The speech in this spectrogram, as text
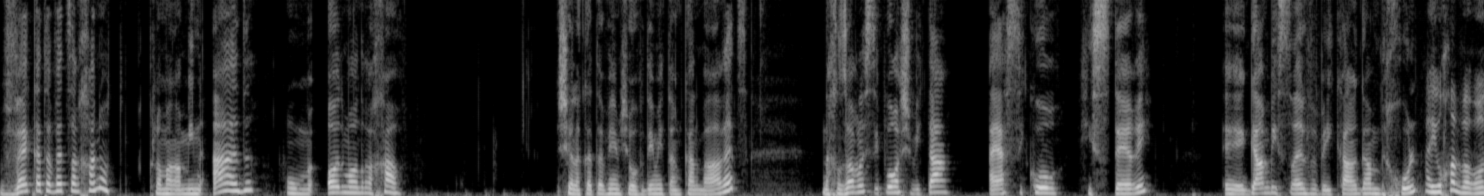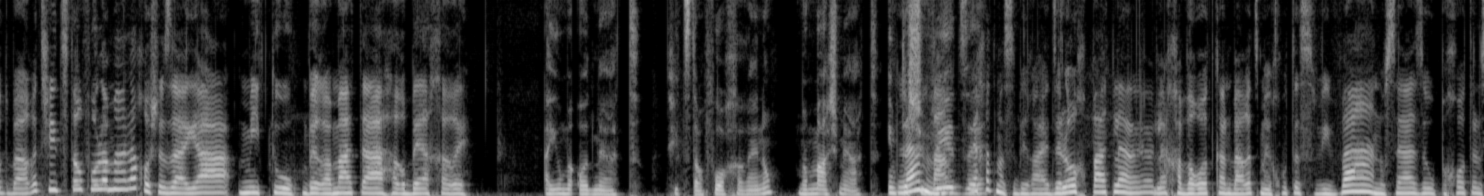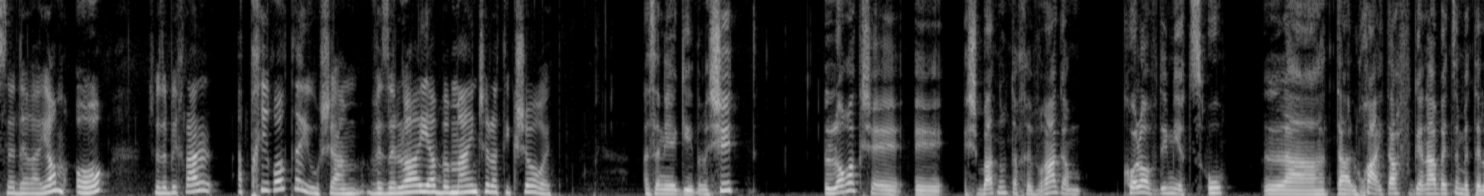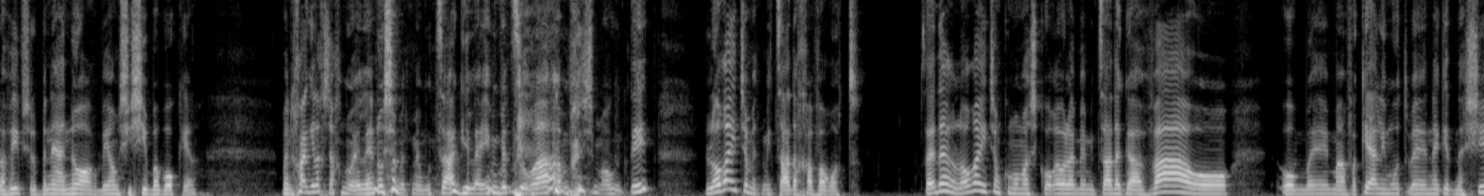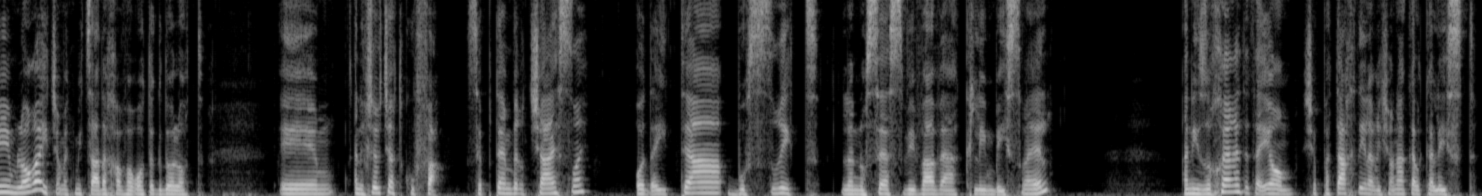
וכתבי צרכנות. כלומר, המנעד הוא מאוד מאוד רחב של הכתבים שעובדים איתם כאן בארץ. נחזור לסיפור השביתה, היה סיקור היסטרי, אה, גם בישראל ובעיקר גם בחו"ל. היו חברות בארץ שהצטרפו למהלך, או שזה היה me too ברמת ההרבה אחרי? היו מאוד מעט שהצטרפו אחרינו, ממש מעט. אם למה? תשווי את זה... איך את מסבירה את זה? לא אכפת לחברות כאן בארץ מאיכות הסביבה, הנושא הזה הוא פחות על סדר היום, או שזה בכלל, הבחירות היו שם, וזה לא היה ב mind של התקשורת. אז אני אגיד, ראשית, לא רק שהשבתנו את החברה, גם כל העובדים יצאו לתהלוכה. הייתה הפגנה בעצם בתל אביב של בני הנוער ביום שישי בבוקר. ואני יכולה להגיד לך שאנחנו העלינו שם את ממוצע הגילאים בצורה משמעותית. לא ראית שם את מצעד החברות, בסדר? לא ראית שם כמו מה שקורה אולי במצעד הגאווה, או, או במאבקי אלימות נגד נשים, לא ראית שם את מצעד החברות הגדולות. אמ, אני חושבת שהתקופה, ספטמבר 19, עוד הייתה בוסרית לנושא הסביבה והאקלים בישראל. אני זוכרת את היום שפתחתי לראשונה כלכליסט,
